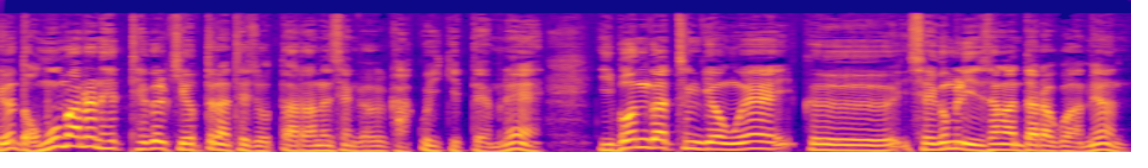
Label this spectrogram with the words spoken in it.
이건 너무 많은 혜택을 기업들한테 줬다라는 생각을 갖고 있기 때문에 이번 같은 경우에 그 세 금을 인상한다라고 하면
